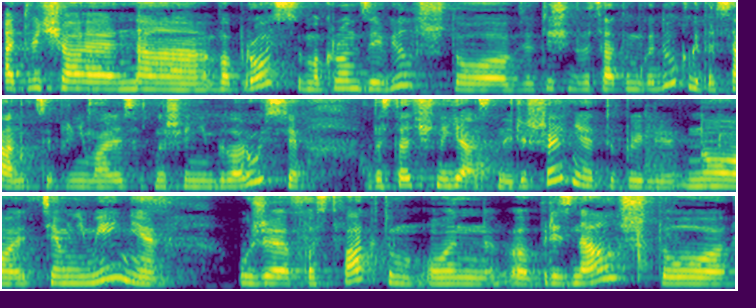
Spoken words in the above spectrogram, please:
Отвечая на вопрос, Макрон заявил, что в 2020 году, когда санкции принимались в отношении Беларуси, достаточно ясные решения это были, но тем не менее уже постфактум он э, признал, что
